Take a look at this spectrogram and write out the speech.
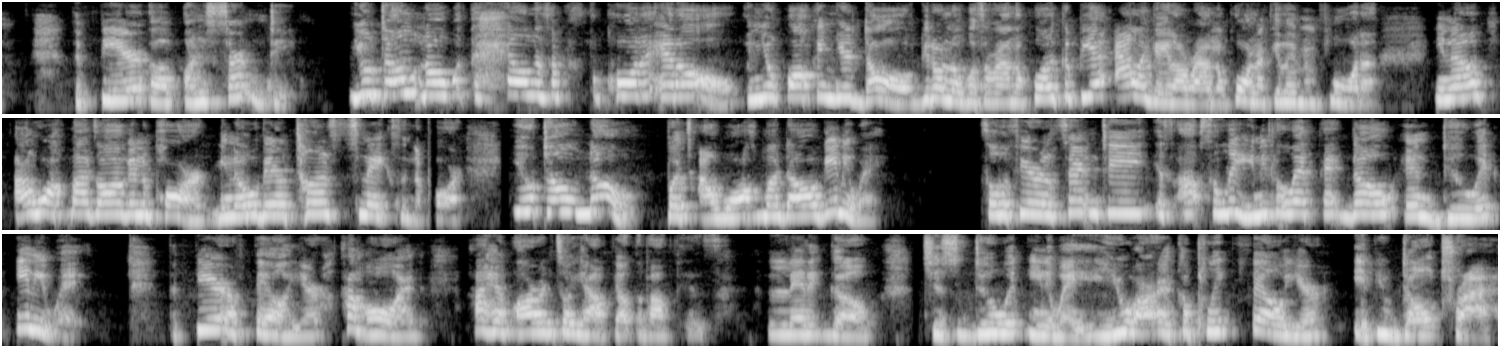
The fear of uncertainty. You don't know what the hell is around the corner at all. When you're walking your dog, you don't know what's around the corner. It could be an alligator around the corner if you live in Florida. You know, I walk my dog in the park. You know, there are tons of snakes in the park. You don't know, but I walk my dog anyway. So the fear of uncertainty is obsolete. You need to let that go and do it anyway. The fear of failure. Come on. I have already told you how I felt about this. Let it go. Just do it anyway. You are a complete failure if you don't try.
